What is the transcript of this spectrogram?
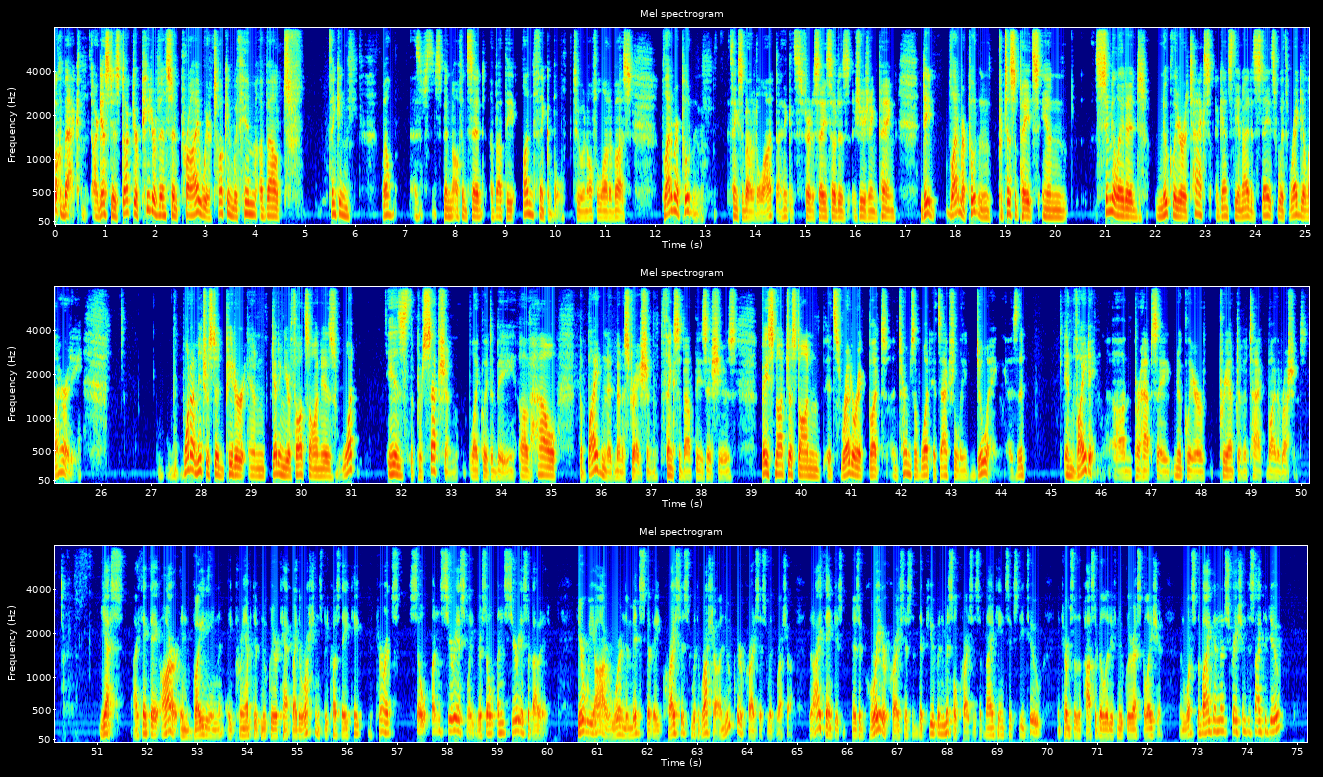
Welcome back. Our guest is Dr. Peter Vincent Pry. We're talking with him about thinking, well, as it's been often said, about the unthinkable to an awful lot of us. Vladimir Putin thinks about it a lot. I think it's fair to say so does Xi Jinping. Indeed, Vladimir Putin participates in simulated nuclear attacks against the United States with regularity what I'm interested, Peter, in getting your thoughts on is what is the perception likely to be of how the Biden administration thinks about these issues, based not just on its rhetoric, but in terms of what it's actually doing? Is it inviting um, perhaps a nuclear preemptive attack by the Russians? Yes, I think they are inviting a preemptive nuclear attack by the Russians because they take deterrence so unseriously. They're so unserious about it. Here we are, we're in the midst of a crisis with Russia, a nuclear crisis with Russia, that I think is, is a greater crisis than the Cuban Missile Crisis of 1962 in terms of the possibility of nuclear escalation. And what's the Biden administration decide to do?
